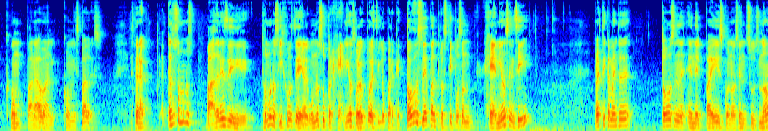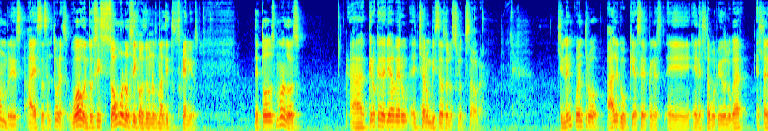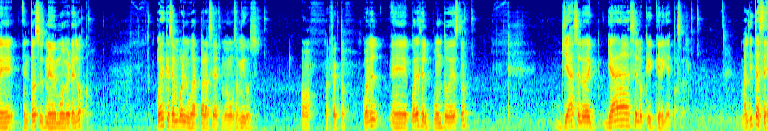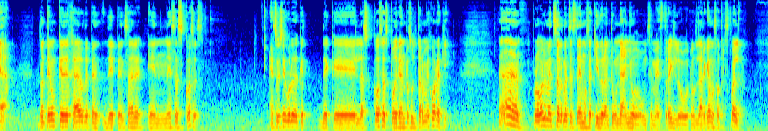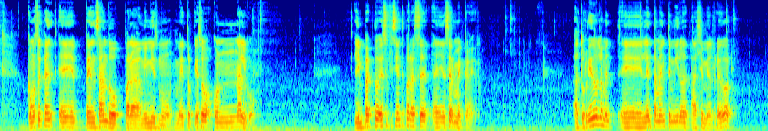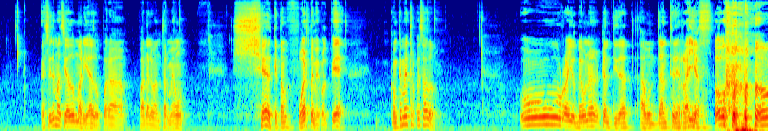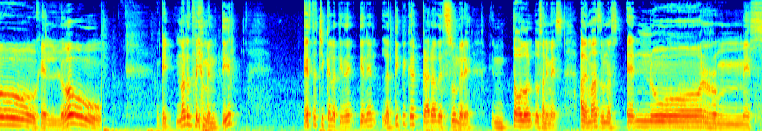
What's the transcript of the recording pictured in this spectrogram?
comparaban con mis padres. Espera, ¿acaso somos los padres de... somos los hijos de algunos supergenios o algo por el estilo para que todos sepan que los tipos son genios en sí? Prácticamente todos en, el país conocen sus nombres a estas alturas. Wow, entonces somos los hijos de unos malditos genios. De todos modos, ah, creo que debería haber, echar un vistazo a los clubs ahora. Si no encuentro algo que hacer eh, en este aburrido lugar, estaré, entonces me volveré loco. Puede que sea un buen lugar para hacer nuevos amigos. Oh, perfecto. ¿Cuál eh, ¿Cuál es el punto de esto? Ya sé lo, ya sé lo que quería pasar. Maldita sea. No tengo que dejar de, pensar en esas cosas. Estoy seguro de que, de que las cosas podrían resultar mejor aquí. Ah, probablemente solamente estemos aquí durante un año o un semestre y luego nos larguemos a otra escuela. Como estoy eh, pensando para mí mismo, me tropiezo con algo. El impacto es suficiente para eh, hacerme caer. Aturdido, eh, lentamente miro hacia mi alrededor. Estoy demasiado mareado para, para levantarme aún. Shit, qué tan fuerte me golpeé. ¿Con qué me he tropezado? Oh, rayos, veo una cantidad abundante de rayas. Oh, oh, hello. Ok, no les voy a mentir. Esta chica la tiene, tiene la típica cara de Sundere en todos los animes. Además de unos enormes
